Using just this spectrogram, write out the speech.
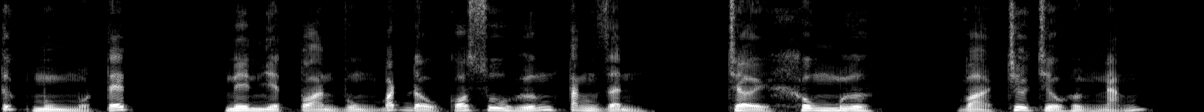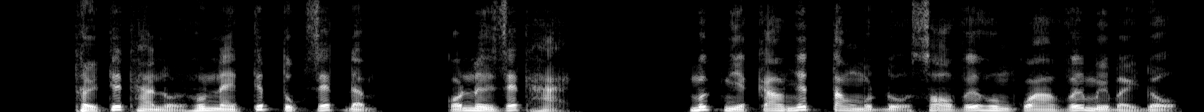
tức mùng 1 Tết, nền nhiệt toàn vùng bắt đầu có xu hướng tăng dần, trời không mưa và trưa chiều hừng nắng. Thời tiết Hà Nội hôm nay tiếp tục rét đậm, có nơi rét hại. Mức nhiệt cao nhất tăng 1 độ so với hôm qua với 17 độ,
